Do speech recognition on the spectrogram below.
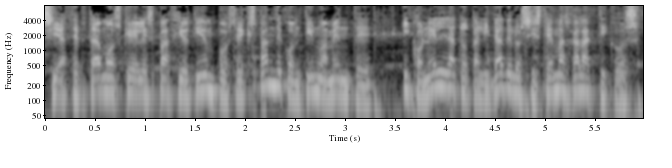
Si aceptamos que el espacio-tiempo se expande continuamente y con él la totalidad de los sistemas galácticos,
